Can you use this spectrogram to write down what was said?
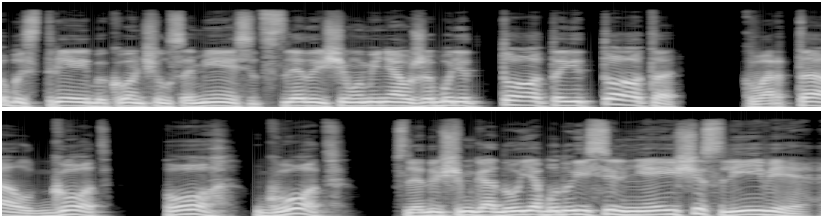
Побыстрее бы кончился месяц, в следующем у меня уже будет то-то и то-то. Квартал, год. О, год. В следующем году я буду и сильнее, и счастливее.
